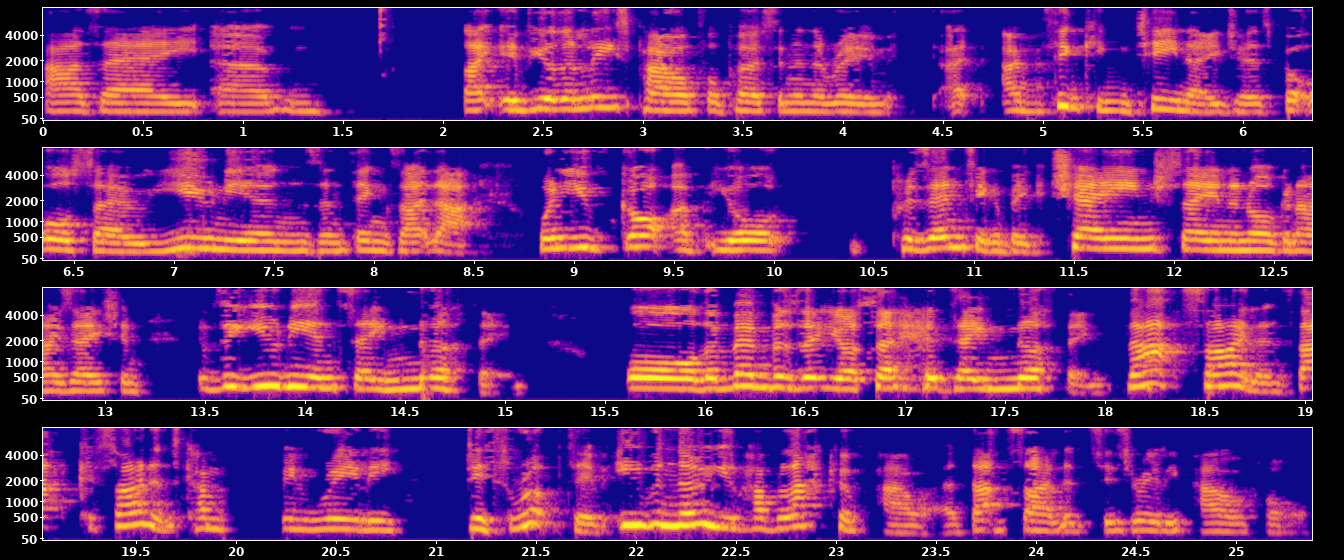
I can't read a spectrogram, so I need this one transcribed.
as a um, like if you're the least powerful person in the room? I, am thinking teenagers, but also unions and things like that. When you've got a, you're presenting a big change, say in an organisation, if the union say nothing, or the members that you're saying say nothing, that silence, that silence can be really disruptive. Even though you have lack of power, that silence is really powerful.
